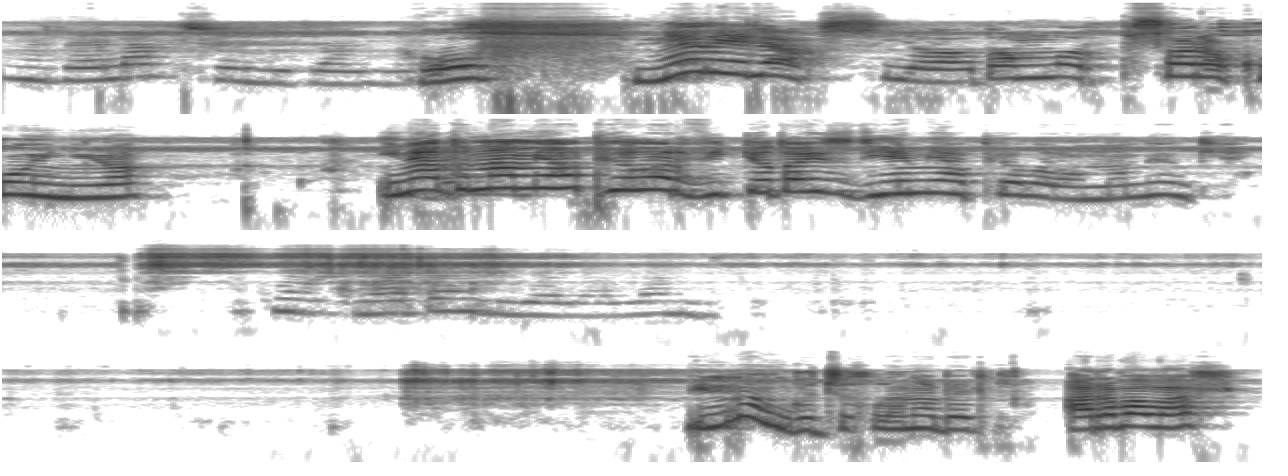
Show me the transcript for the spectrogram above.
Relax. Of ne relax ya. Adamlar pusarak oynuyor. İnadına mı yapıyorlar? Videodayız diye mi yapıyorlar anlamıyorum ki. Nereden biliyorlar lan? Bilmiyorum gıcıklığına belki. Araba var.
